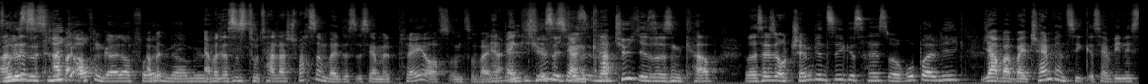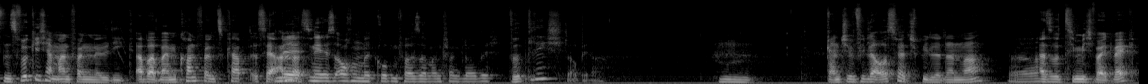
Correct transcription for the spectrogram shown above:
Alles das- ist League aber- auch ein geiler Aber, Folgenname. aber das ist totaler Schwachsinn, weil das ist ja mit Playoffs und so weiter. Ja, Eigentlich ist es ja ein ist- Cup. Natürlich ist es ein Cup. Aber das heißt auch Champions League, es heißt Europa League. Ja, aber bei Champions League ist ja wenigstens wirklich am Anfang eine League. Aber beim Conference Cup ist ja Nee, anders. nee, ist auch mit Gruppenphase am Anfang, glaube ich. Wirklich? Ich glaube ja. Hm. Ganz schön viele Auswärtsspiele dann war. ja. Also ziemlich weit weg.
